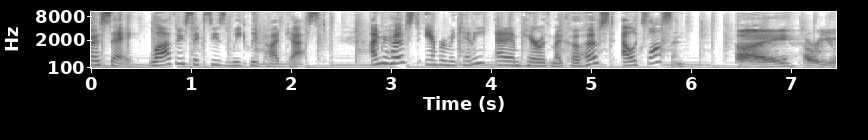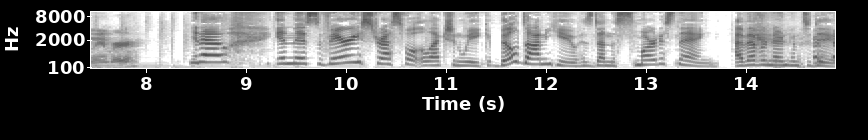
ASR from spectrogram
Pro Say, Law 360's weekly podcast. I'm your host, Amber McKinney, and I'm here with my co host, Alex Lawson. Hi, how are you, Amber? You know, in this very stressful election week, Bill Donahue has done the smartest thing I've ever known him to do.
